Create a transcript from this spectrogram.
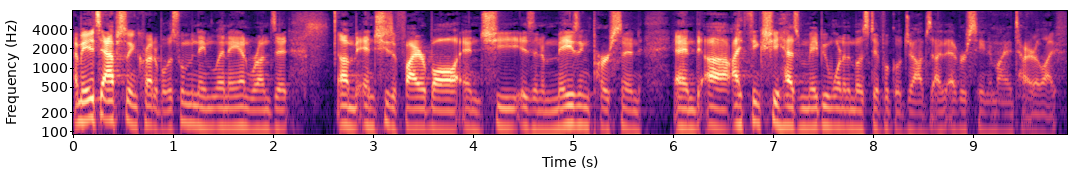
I mean, it's absolutely incredible. This woman named Lynn Ann runs it, um, and she's a fireball, and she is an amazing person. And uh, I think she has maybe one of the most difficult jobs I've ever seen in my entire life.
